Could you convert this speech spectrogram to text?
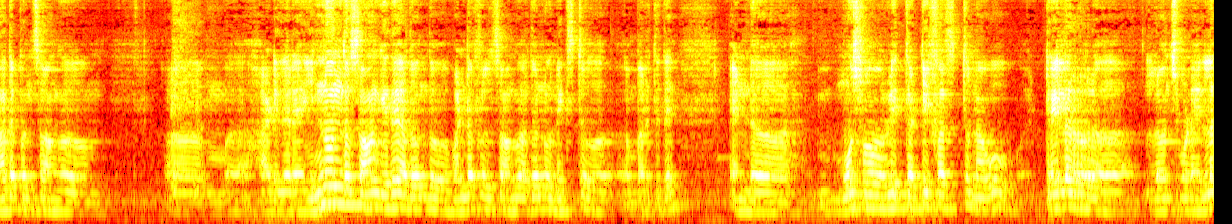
ಮಾದಪ್ಪನ್ ಸಾಂಗ್ ಹಾಡಿದ್ದಾರೆ. ಇನ್ನೊಂದು ಸಾಂಗ್ ಇದೆ, ಅದೊಂದು ವಂಡರ್ಫುಲ್ ಸಾಂಗ್ ಅದನ್ನು ನೆಕ್ಸ್ಟ್ ಬರ್ತಿದೆ and most probably thirty first ನಾವು ಟ್ರೈಲರ್ ಲಾಂಚ್ ಮಾಡೋ ಎಲ್ಲ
